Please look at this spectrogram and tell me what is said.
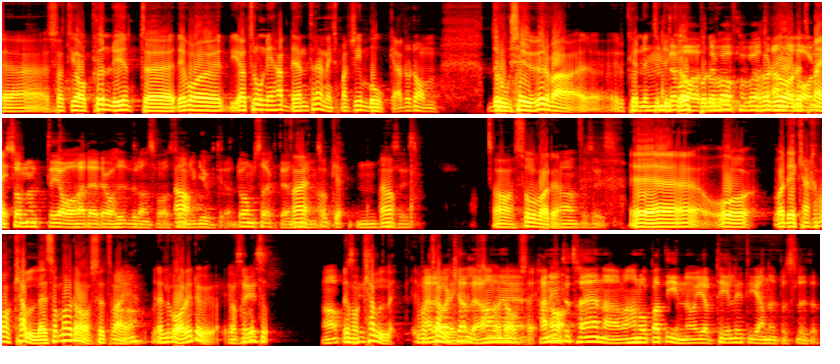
Eh, så att jag kunde ju inte, det var, jag tror ni hade en träningsmatch inbokad och de drog sig ur va? Kunde inte mm, dyka mm, var, upp och då Det var för vårt andra lag mig. som inte jag hade då huvudansvaret för ja. De sökte en Nej, träningsmatch. Okay. Mm, ja. ja. så var det. Ja, precis. Eh, och vad det kanske var Kalle som hörde av sig till mig? Ja. Eller var det du? Jag precis. Ja, det var Kalle. Det var, Nej, Kalle, det var Kalle. Han, är, han är inte tränare, men han har hoppat in och hjälpt till lite grann nu på slutet.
